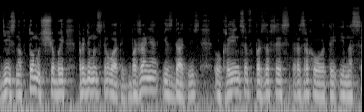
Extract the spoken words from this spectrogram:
дійсно в тому, щоб продемонструвати бажання і здатність українців, перш за все, розраховувати і на себе,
